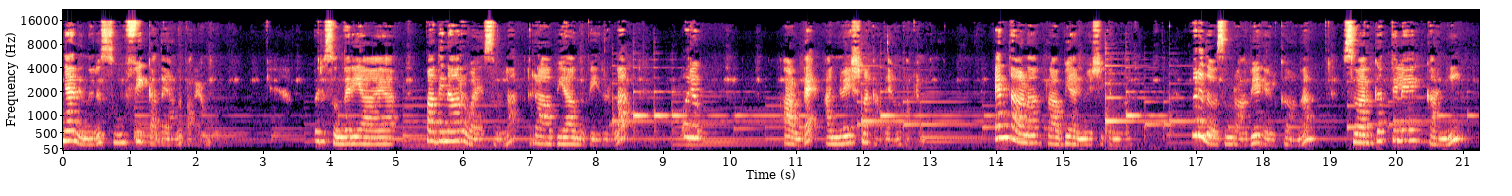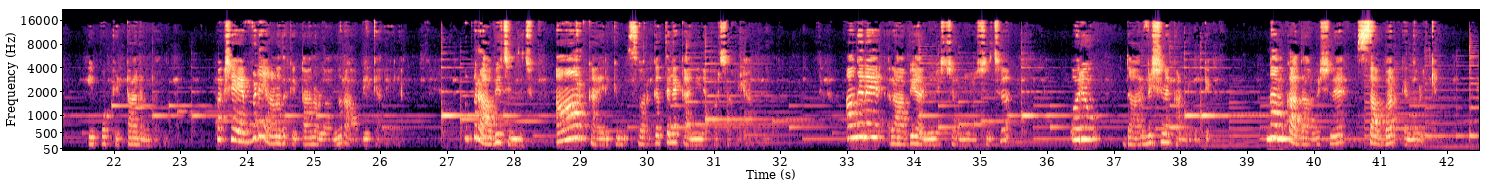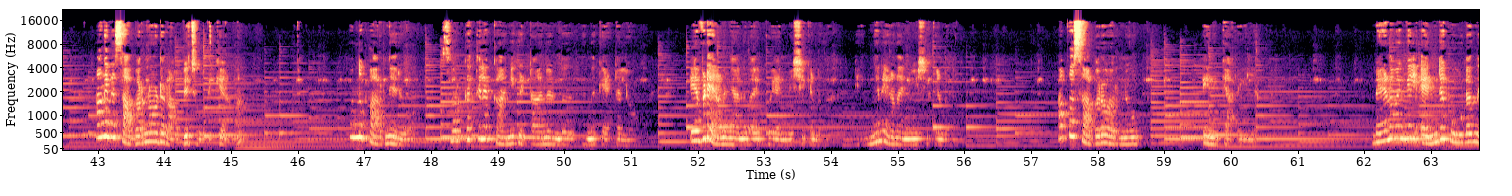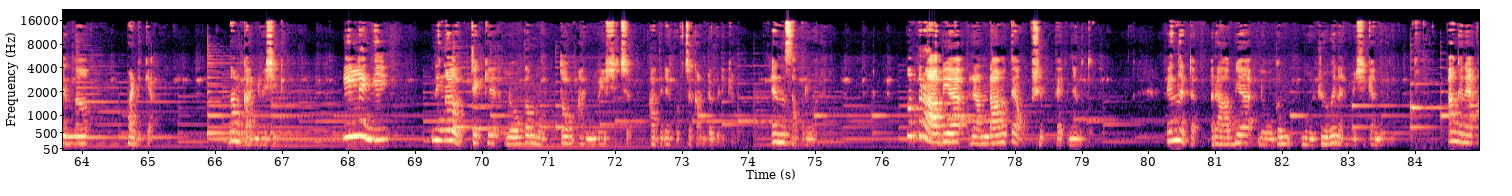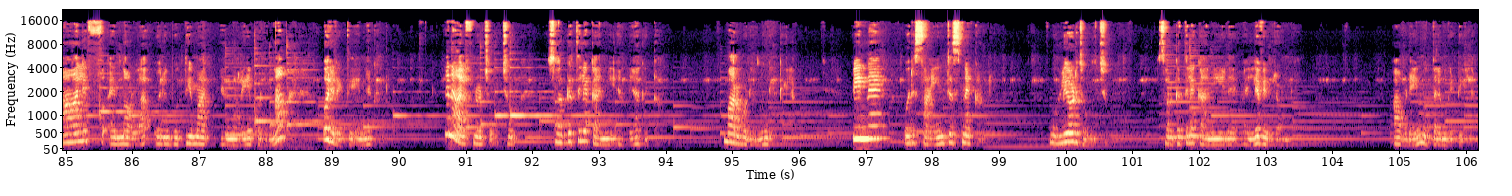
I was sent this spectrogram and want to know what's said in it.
ഞാൻ ഇന്നൊരു സൂഫി കഥയാണ് പറയാൻ പോകുന്നത്. ഒരു സുന്ദരിയായ പതിനാറ് വയസ്സുള്ള റാബിയ എന്ന പേരുള്ള ഒരു ആളുടെ അന്വേഷണ കഥയാണ് പറയുന്നത് എന്താണ് റാബിയ അന്വേഷിക്കുന്നത്? ഒരു ദിവസം റാബിയ കേൾക്കുകയാണ് സ്വർഗത്തിലെ കനി ഇപ്പോൾ കിട്ടാനുണ്ടെന്ന് പക്ഷെ എവിടെയാണത് കിട്ടാനുള്ളതെന്ന് റാബിയക്ക് അറിയില്ല. അപ്പൊ റാബിയ ചിന്തിച്ചു ആർക്കായിരിക്കും സ്വർഗത്തിലെ കനിയെ കുറിച്ച് അറിയാവുന്നത്? അങ്ങനെ റാബിയ അന്വേഷിച്ച് അന്വേഷിച്ച് ഒരു ദാർവിഷിനെ കണ്ടുപിടി നമുക്ക് ആ ദാർവിഷിനെ സബർ എന്ന് വിളിക്കാം. അങ്ങനെ സബറിനോട് റാബിയ ചോദിക്കുകയാണ് ഒന്ന് പറഞ്ഞു തരുമോ സ്വർഗത്തിലെ കനി കിട്ടാനുണ്ട് എന്ന് കേട്ടല്ലോ. എവിടെയാണ് ഞാനതായി പോയി അന്വേഷിക്കേണ്ടത്? എങ്ങനെയാണ് അന്വേഷിക്കേണ്ടത്? അപ്പൊ സബർ പറഞ്ഞു എനിക്കറിയില്ല. വേണമെങ്കിൽ എന്റെ കൂടെ നിന്ന് പഠിക്കാം. നമുക്ക് അന്വേഷിക്കാം. ഇല്ലെങ്കിൽ നിങ്ങൾ ഒറ്റയ്ക്ക് ലോകം മൊത്തം അന്വേഷിച്ച് അതിനെക്കുറിച്ച് കണ്ടുപിടിക്കണം എന്ന് സബർ പറഞ്ഞു. അപ്പൊ റാബിയ രണ്ടാമത്തെ ഓപ്ഷൻ തിരഞ്ഞെടുത്തു. എന്നിട്ട് റാബിയ ലോകം മുഴുവൻ അന്വേഷിക്കാൻ തുടങ്ങി. അങ്ങനെ ആലിഫ് എന്നുള്ള ഒരു ബുദ്ധിമാൻ എന്നറിയപ്പെടുന്ന ഒരു വ്യക്തി എന്നെ കണ്ടു. ഞാൻ ആലിഫിനോട് ചോദിച്ചു സ്വർഗത്തിലെ കനി എവിടെയാ കിട്ടുക? മറുപടി ഒന്നും കിട്ടിയില്ല. പിന്നെ ഒരു സയന്റിസ്റ്റിനെ കണ്ടു. പുള്ളിയോട് ചോദിച്ചു സ്വർഗത്തിലെ കനിയുടെ വലിയ വിവരമുണ്ടോ? അവിടെയും ഉത്തരം കിട്ടിയില്ല.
